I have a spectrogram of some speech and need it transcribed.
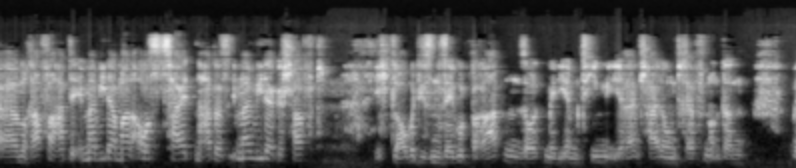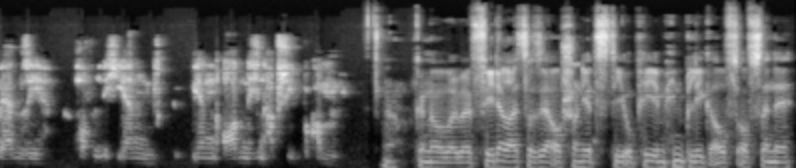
Ähm, Rafa hatte immer wieder mal Auszeiten, hat es immer wieder geschafft. Ich glaube, die sind sehr gut beraten, sollten mit ihrem Team ihre Entscheidungen treffen und dann werden sie hoffentlich ihren, ihren ordentlichen Abschied bekommen. Ja, genau, weil bei Federer ist das ja auch schon jetzt die OP im Hinblick auf, auf seine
